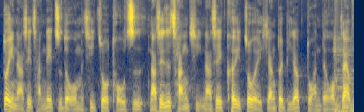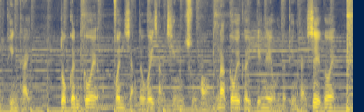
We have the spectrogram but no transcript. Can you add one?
对哪些产业值得我们去做投资？哪些是长期？哪些可以作为相对比较短的？我们在我们的平台都跟各位分享得非常清楚哈。那各位可以订阅我们的平台，谢谢各位。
